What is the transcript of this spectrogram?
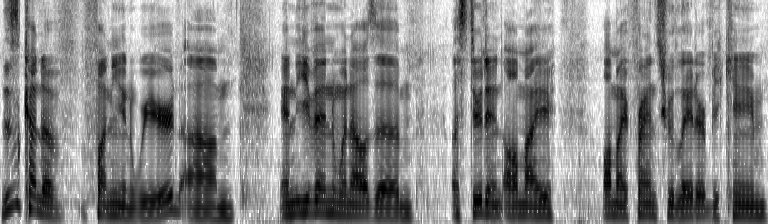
this is kind of funny and weird. Um, and even when I was a, a student, all my all my friends who later became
